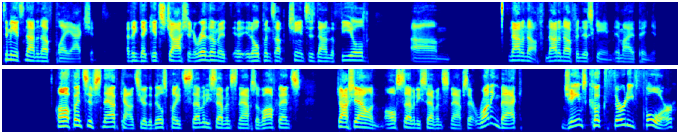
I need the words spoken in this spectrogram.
to me it's not enough play action I think that gets Josh in rhythm. It, it opens up chances down the field. Um, not enough. Not enough in this game, in my opinion. Offensive snap counts here. The Bills played 77 snaps of offense. Josh Allen, all 77 snaps. At running back, James Cook, 34.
